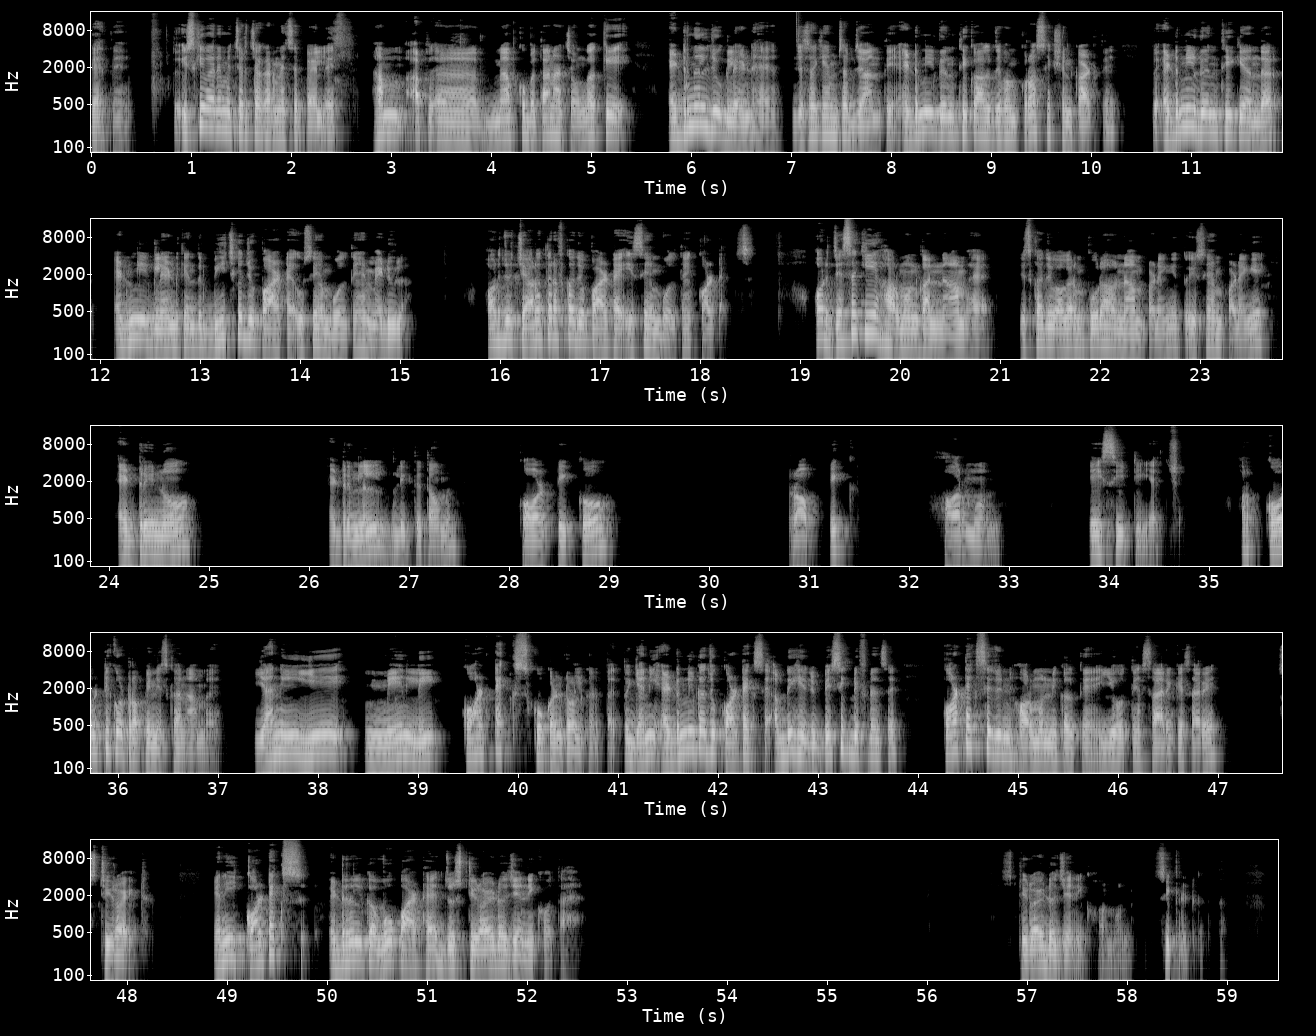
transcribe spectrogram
कहते हैं। तो इसके बारे में चर्चा करने से पहले हम अब मैं आपको बताना चाहूँगा कि एड्रिनल जो ग्लैंड है, जैसा कि हम सब जानते हैं एड्रिनल ग्रंथि का जब हम क्रॉस सेक्शन काटते हैं तो एड्रिनल ग्रंथि के अंदर एड्रिनल ग्लैंड के अंदर बीच का जो पार्ट है, उसे हम बोलते हैं मेड्यूला और जो चारों तरफ़ का जो पार्ट है, इसे हम बोलते हैं कॉर्टेक्स। और जैसा कि ये हार्मोन का नाम है इसका जो अगर हम पूरा नाम पढ़ेंगे तो इसे हम पढ़ेंगे एड्रीनो एड्रिनल लिख देता हूँ मैं corticotropic hormone A C T H और कॉर्टिकोट्रोपिन इसका नाम है, यानी ये मेनली कॉर्टेक्स को कंट्रोल करता है। तो यानी एड्रिनल का जो कॉर्टेक्स है, अब देखिए जो बेसिक डिफरेंस है कॉर्टेक्स से जो हार्मोन निकलते हैं, ये होते हैं सारे के सारे स्टीरॉइड यानी कॉर्टेक्स एड्रिनल का वो पार्ट है जो स्टीरोइडोजेनिक होता है। स्टीरोइडोजेनिक हार्मोन सीक्रेट करता है।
